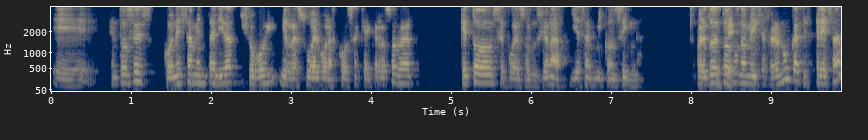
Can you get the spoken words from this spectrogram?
Eh, entonces, con esa mentalidad yo voy y resuelvo las cosas que hay que resolver, que todo se puede solucionar, y esa es mi consigna. Pero entonces todo el mundo me dice, pero nunca te estresas,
